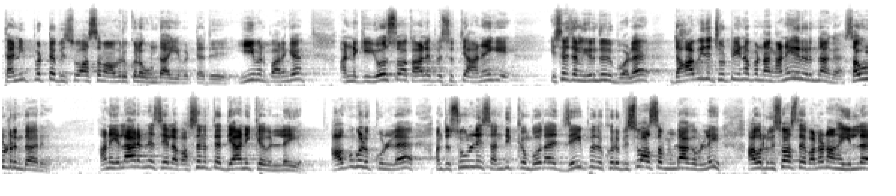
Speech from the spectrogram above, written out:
தனிப்பட்ட விசுவாசம் அவருக்குள்ளே உண்டாகிவிட்டது. ஈவன் பாருங்கள் அன்னைக்கு யோசுவா காலைப்பை சுற்றி அநேக இசைச்சல் இருந்தது போல தாவீதை சுற்றி என்ன பண்ணாங்க? அநேகர் இருந்தாங்க. சவுல் இருந்தார். ஆனால் எல்லாரும் என்ன செய்யல? வசனத்தை தியானிக்கவில்லை. அவங்களுக்குள்ள அந்த சூழ்நிலை சந்திக்கும் போது அதை ஜெயிப்பதற்கு ஒரு விசுவாசம் உண்டாகவில்லை. அவர்கள் விசுவாசத்தை வல்லனாக இல்லை.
